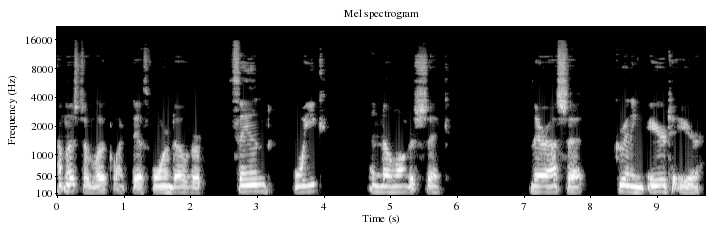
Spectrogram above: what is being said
I must have looked like death warmed over, thin, weak, and no longer sick. There I sat, grinning ear to ear.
